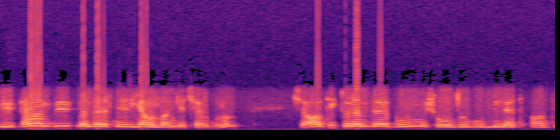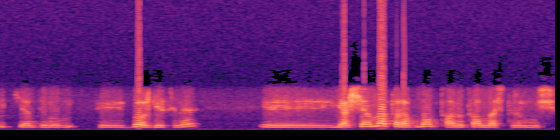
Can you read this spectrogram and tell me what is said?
büyük, hemen Büyük Menderes Nehri yanından geçer bunun. İşte antik dönemde bulunmuş olduğu bu Millet Antik kentinin e, bölgesine e, yaşayanlar tarafından tanrısallaştırılmış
